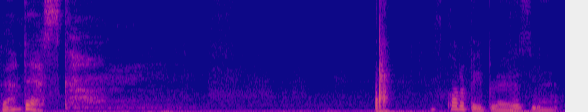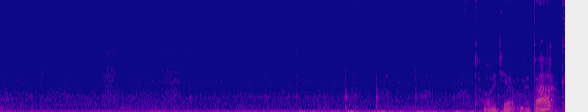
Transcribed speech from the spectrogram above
Down desk. Got to be blue, isn't it? Tidy up my back.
